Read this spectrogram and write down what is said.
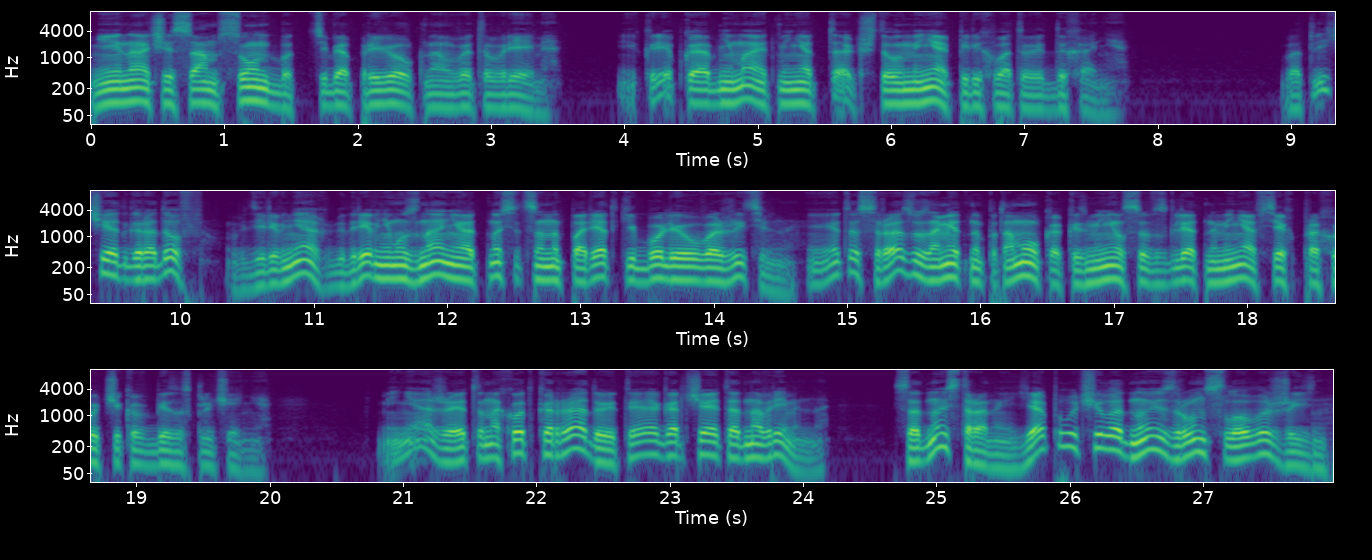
«Не иначе сам Сундбот тебя привел к нам в это время. И крепко обнимают меня так, что у меня перехватывает дыхание. В отличие от городов, в деревнях к древнему знанию относятся на порядке более уважительно, и это сразу заметно потому, как изменился взгляд на меня всех проходчиков без исключения. Меня же эта находка радует и огорчает одновременно. С одной стороны, я получил одну из рун слова «жизнь».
